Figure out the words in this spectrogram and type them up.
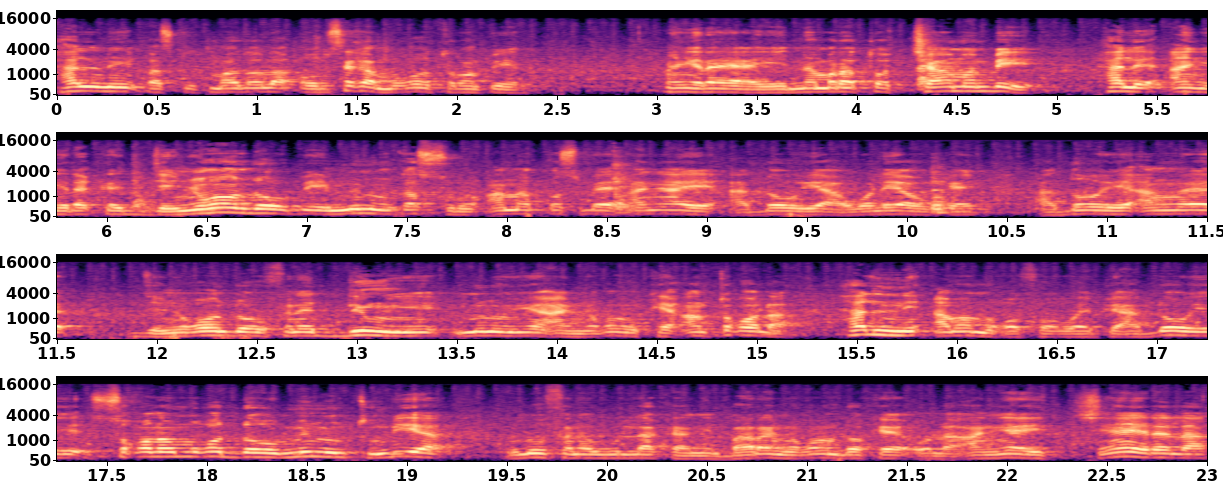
hali ni parce que tuma dɔ la o bɛ se ka mɔgɔw tromper an yɛrɛ y'a ye namaratɔ caman bɛ yen hali an yɛrɛ ka jɛɲɔgɔn dɔw bɛ yen minnu ka surun an na kosɛbɛ an y'a ye a dɔw ye a waleyaw kɛ a dɔw ye an ka jɛɲɔgɔn dɔw fana denw ye minnu ye a ɲɔgɔnw kɛ an tɔgɔ la hali ni an ma mɔgɔ fɔ wapi a dɔw ye sokɔnɔmɔgɔ dɔw minnu tun bɛ yan olu fana wulila ka nin baara ɲɔgɔn dɔ kɛ o la an y'a ye tiɲɛ yɛrɛ la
